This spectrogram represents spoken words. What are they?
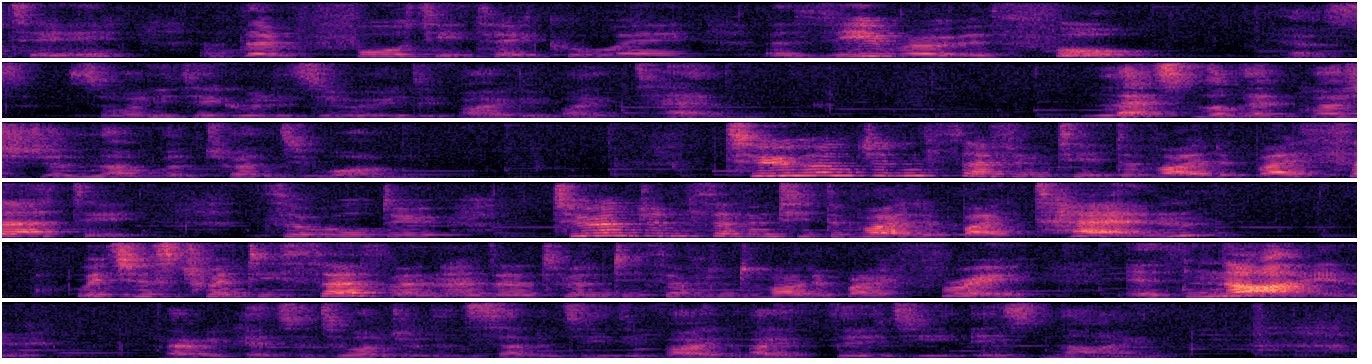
40 and then 40 take away a 0 is 4. Yes, so when you take away the 0 you're dividing by 10. Let's look at question number 21. 270 divided by 30. So we'll do 270 divided by 10, which is 27, and then 27 divided by 3 is 9. Very good, so 270 divided by 30 is 9.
